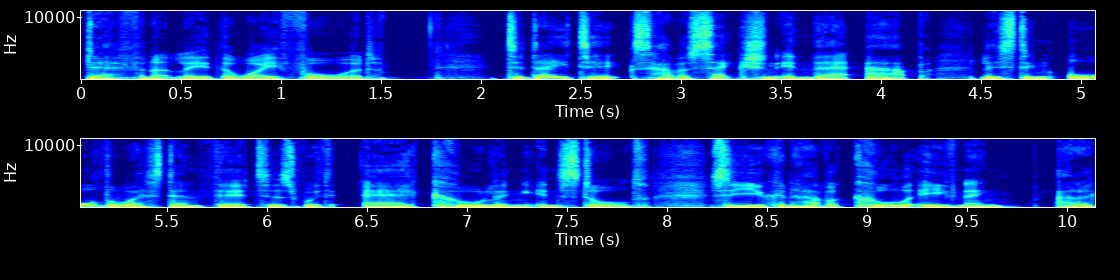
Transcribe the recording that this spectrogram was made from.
definitely the way forward. TodayTix have a section in their app listing all the West End theatres with air cooling installed, so you can have a cool evening at a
